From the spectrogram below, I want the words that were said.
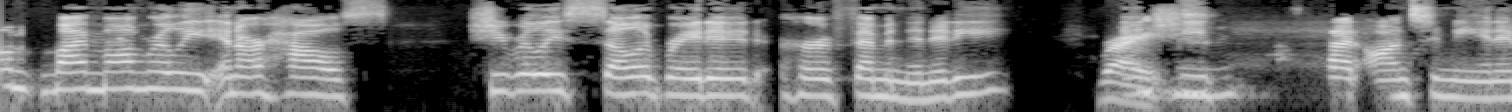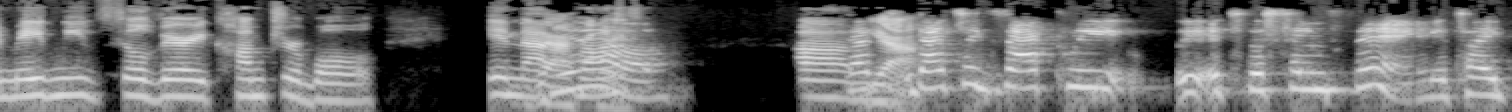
mom, my mom really in our house she really celebrated her femininity right. and she mm-hmm that onto me and it made me feel very comfortable in that yeah. process. Um, that's, yeah. that's exactly, it's the same thing. It's like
